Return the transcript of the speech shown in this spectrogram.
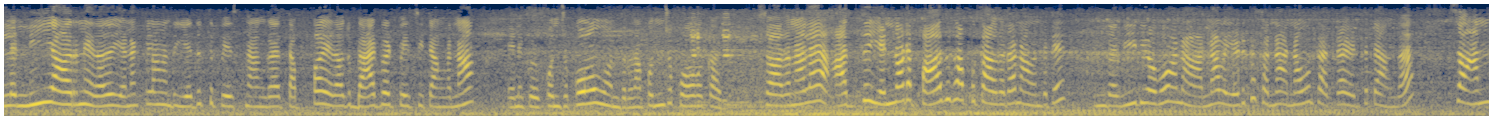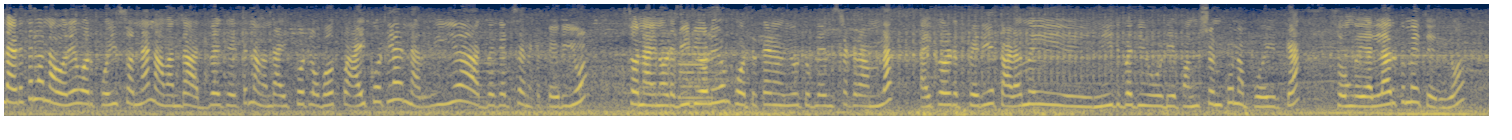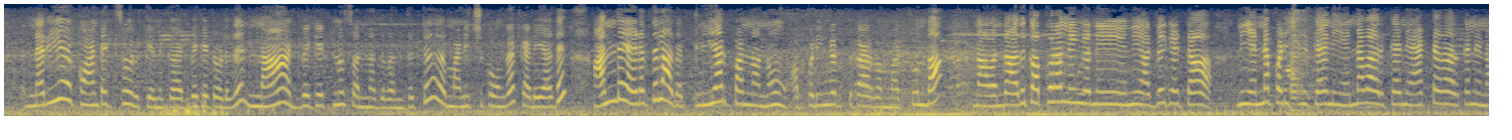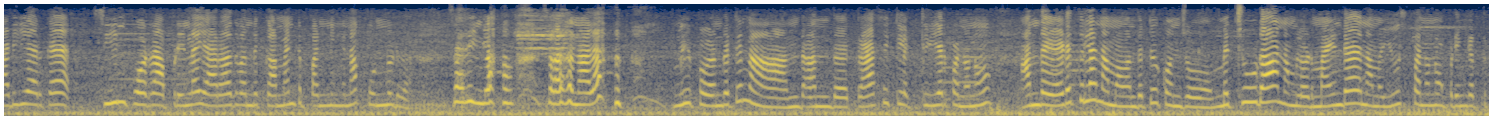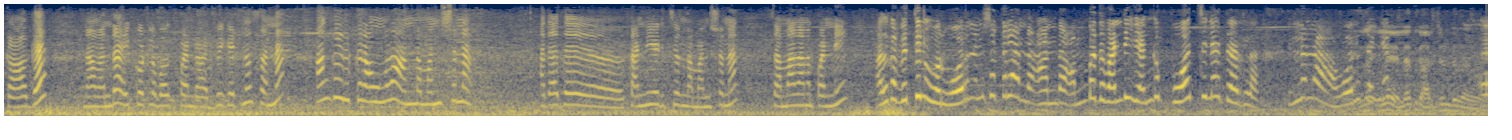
இல்லை நீ யாருன்னு ஏதாவது எனக்கெலாம் வந்து எதிர்த்து பேசினாங்க தப்பாக ஏதாவது பேட் வேர்ட் பேசிட்டாங்கன்னா எனக்கு கொஞ்சம் கோவம் வந்துடும் நான் கொஞ்சம் கோவக்காது ஸோ அதனால் அது என்னோட பாதுகாப்புக்காக தான் நான் வந்துட்டு இந்த வீடியோவும் நான் அண்ணாவை எடுக்க சொன்னேன். அண்ணாவும் கரெக்டாக எடுத்துட்டாங்க. ஸோ அந்த இடத்துல நான் ஒரே ஒரு பொய் சொன்னேன். நான் வந்து அட்வொகேட்டு நான் வந்து ஹைகோர்ட்டில் ஒர்க் ஹைகோர்ட்டில் நிறைய அட்வொகேட்ஸ் எனக்கு தெரியும். ஸோ நான் என்னோடய வீடியோலையும் போட்டிருக்கேன். யூடியூப்பில் இன்ஸ்டாகிராமில் ஹைகோர்ட் பெரிய தலைமை நீதிபதியுடைய ஃபங்க்ஷனுக்கும் நான் போயிருக்கேன். ஸோ உங்கள் எல்லாருக்குமே தெரியும். நிறைய காண்டாக்ட்ஸும் இருக்குது எனக்கு அட்வொகேட்டோடது நான் அட்வொகேட்னு சொன்னது வந்துட்டு மன்னிச்சுக்கோங்க கிடையாது. அந்த இடத்துல அதை கிளியர் பண்ணணும் அப்படிங்கிறதுக்காக மட்டும்தான் நான் வந்து அதுக்கப்புறம் நீங்கள் நீ நீ அட்வொகேட்டா நீ என்ன படிச்சிருக்க நீ என்னவா இருக்க நீ ஆக்டராக இருக்க நீ நடிகையாக இருக்க சீன் போடுற அப்படின்லாம் யாராவது வந்து கமெண்ட் பண்ணிங்கன்னா கொண்டுடுவேன் சரிங்களா? ஸோ அதனால் இப்போ வந்துட்டு நான் அந்த அந்த டிராஃபிக்கில் கிளியர் பண்ணணும். அந்த இடத்துல நம்ம வந்துட்டு கொஞ்சம் மெச்சூர்டாக நம்மளோட மைண்டை நம்ம யூஸ் பண்ணணும் அப்படிங்கிறதுக்காக நான் வந்து ஹைகோர்ட்டில் ஒர்க் பண்ணுற அட்வொகேட்னு சொன்னேன். அங்கே இருக்கிறவங்களும் அந்த மனுஷனை அதாவது தண்ணி அடிச்சிருந்த மனுஷனை சமாதானம் பண்ணி அதுக்கு வித்தின் ஒரு ஒரு நிமிஷத்துல அந்த அந்த ஐம்பது வண்டி எங்க போச்சுன்னே தெரியல. இல்லைண்ணா ஒரு செகண்ட்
